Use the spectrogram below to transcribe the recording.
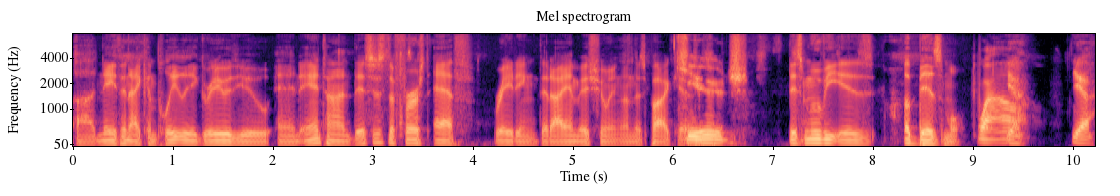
Uh, Nathan, I completely agree with you. And Anton, this is the first F rating that I am issuing on this podcast. Huge. This movie is abysmal. Wow. Yeah. Yeah.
